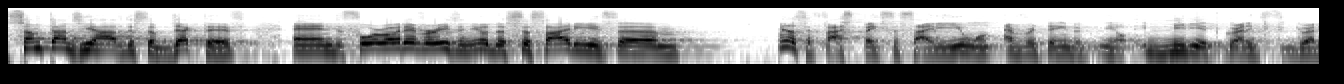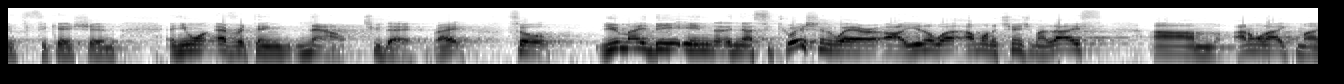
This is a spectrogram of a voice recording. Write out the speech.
sometimes you have this objective and for whatever reason, you know, the society is, um, you know, it's a fast-paced society. You want everything, the, you know, immediate gratif gratification, and you want everything now, today, right? So you might be in, in a situation where, uh, you know what, I want to change my life. Um, I don't like my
